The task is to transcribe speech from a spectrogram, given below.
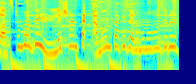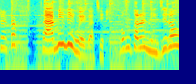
কাস্টমারদের রিলেশনটা এমন থাকে যেন মনে হয় যেন এটা একটা ফ্যামিলি হয়ে গেছে। এবং তারা নিজেরাও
